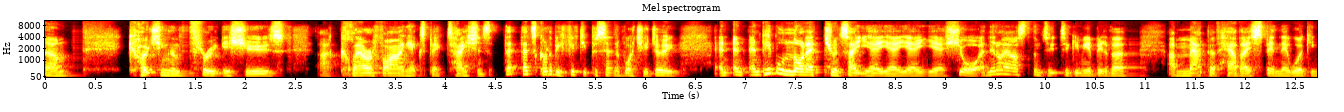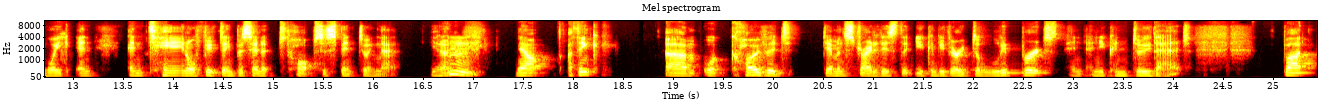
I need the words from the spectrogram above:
Um, coaching them through issues, uh, clarifying expectations. That, that's got to be 50% of what you do. And, and, and people nod at you and say, yeah, yeah, yeah, yeah, sure. And then I ask them to, to give me a bit of a, a map of how they spend their working week. And, and 10 or 15% at tops is spent doing that. You know, mm. now I think um, what COVID demonstrated is that you can be very deliberate and, and you can do that. But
